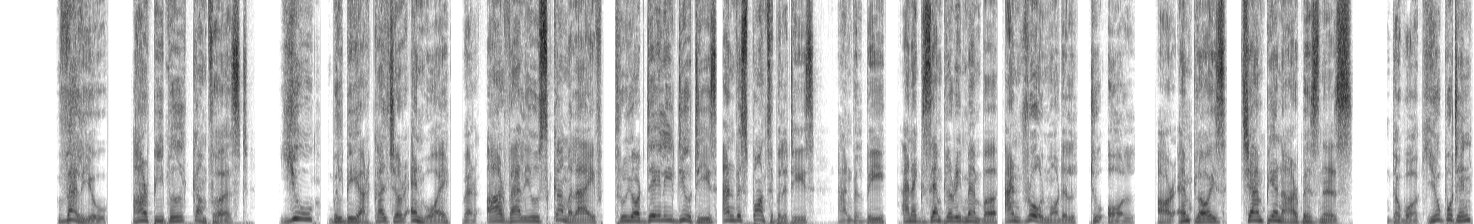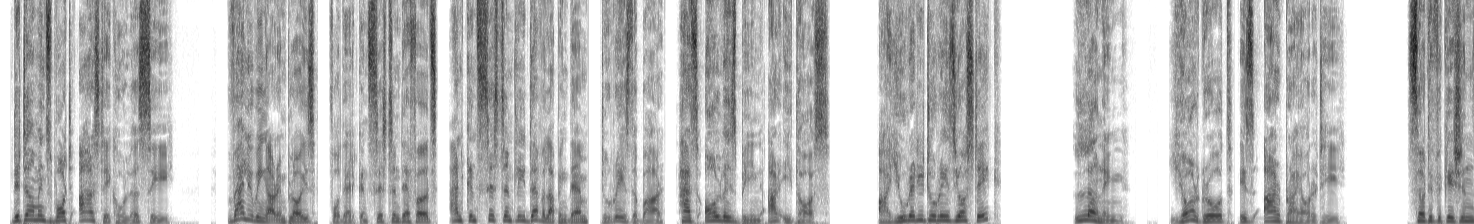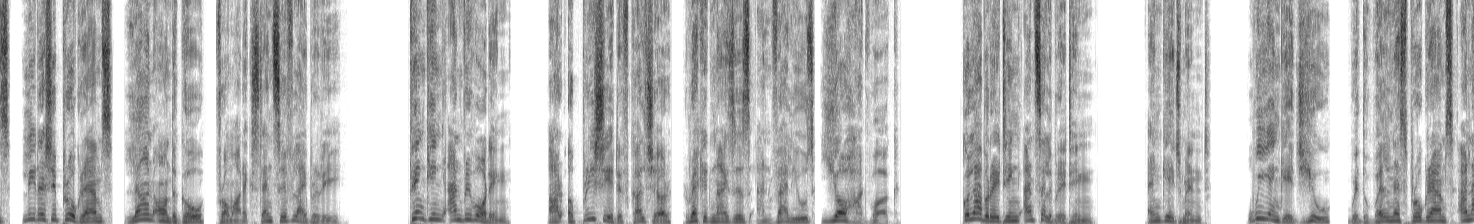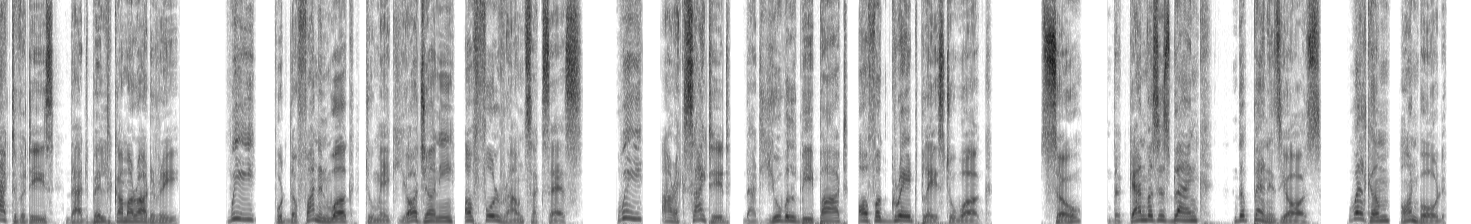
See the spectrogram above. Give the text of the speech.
Value. Our people come first. You will be our culture envoy where our values come alive through your daily duties and responsibilities and will be an exemplary member and role model to all. Our employees champion our business. The work you put in determines what our stakeholders see. Valuing our employees for their consistent efforts and consistently developing them to raise the bar has always been our ethos. Are you ready to raise your stake? Learning. Your growth is our priority. Certifications, leadership programs, learn on the go from our extensive library. Thinking and rewarding. Our appreciative culture recognizes and values your hard work. Collaborating and celebrating. Engagement. We engage you with wellness programs and activities that build camaraderie. We put the fun in work to make your journey a full round success. We are excited that you will be part of a great place to work. So, the canvas is blank, the pen is yours. Welcome on board.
